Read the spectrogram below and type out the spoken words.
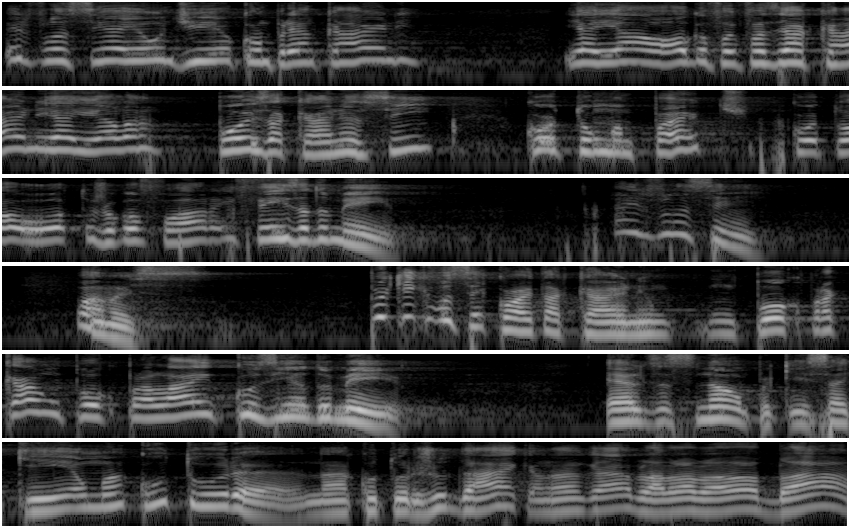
Ele falou assim, aí um dia eu comprei a carne, e aí a Olga foi fazer a carne, e aí ela pôs a carne assim, cortou uma parte, cortou a outra, jogou fora e fez a do meio. Aí ele falou assim: Ué, mas por que, que você corta a carne um, um pouco para cá, um pouco para lá e cozinha do meio? Ela diz assim: Não, porque isso aqui é uma cultura, na cultura judaica, blá, blá, blá, blá, blá, blá.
